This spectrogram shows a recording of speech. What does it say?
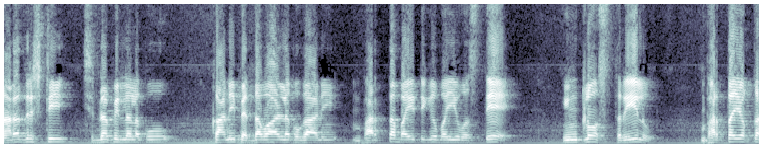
నరదృష్టి చిన్నపిల్లలకు కానీ పెద్దవాళ్ళకు కానీ భర్త బయటికి పోయి వస్తే ఇంట్లో స్త్రీలు భర్త యొక్క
